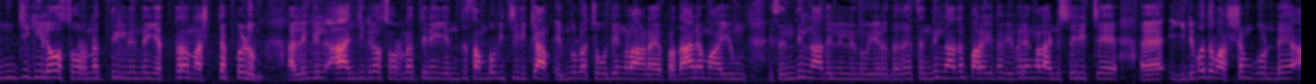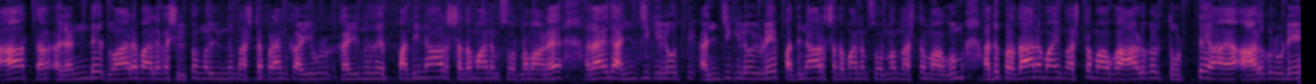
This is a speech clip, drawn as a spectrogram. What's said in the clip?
അഞ്ച് കിലോ സ്വർണത്തിൽ നിന്ന് എത്ര നഷ്ടപ്പെടും? അല്ലെങ്കിൽ ആ അഞ്ച് കിലോ സ്വർണത്തിന് എന്ത് സംഭവിച്ചിരിക്കാം എന്നുള്ള ചോദ്യങ്ങളാണ് പ്രധാനമായും സെന്തിൽനാഥനിൽ നിന്ന് ഉയരുന്നത്. സെന്തിൽനാഥൻ പറയുന്ന വിവരങ്ങൾ അനുസരിച്ച് ഇരുപത് വർഷം കൊണ്ട് ആ രണ്ട് ദ്വാരപാലക ശില്പങ്ങളിൽ നിന്നും നഷ്ടപ്പെടാൻ കഴിയു കഴിയുന്നത് പതിനാറ് ശതമാനം സ്വർണമാണ് അതായത് അഞ്ച് കിലോ അഞ്ച് കിലോയുടെ പതിനാറ് ശതമാനം സ്വർണം നഷ്ടമാകും. അത് പ്രധാനമായും നഷ്ടമാവുക ആളുകൾ തൊട്ട് ആളുകളുടെ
